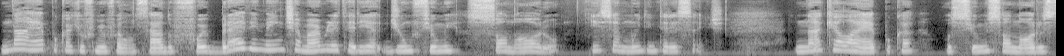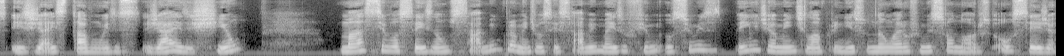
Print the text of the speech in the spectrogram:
Na época que o filme foi lançado, foi brevemente a maior bilheteria de um filme sonoro. Isso é muito interessante. Naquela época, os filmes sonoros já estavam já existiam, mas se vocês não sabem, provavelmente vocês sabem, mas filme, os filmes bem antigamente lá pro início não eram filmes sonoros, ou seja,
